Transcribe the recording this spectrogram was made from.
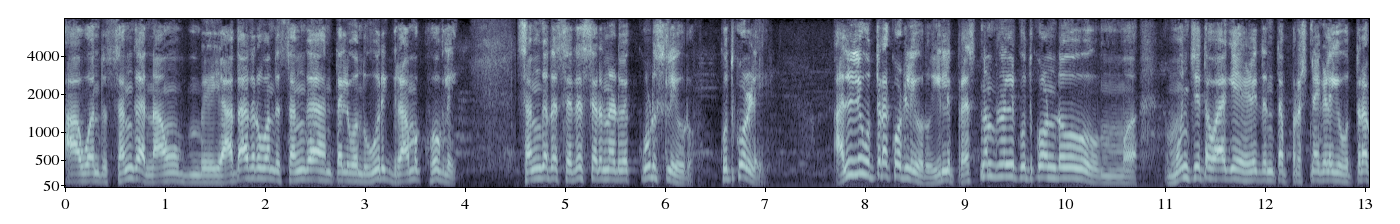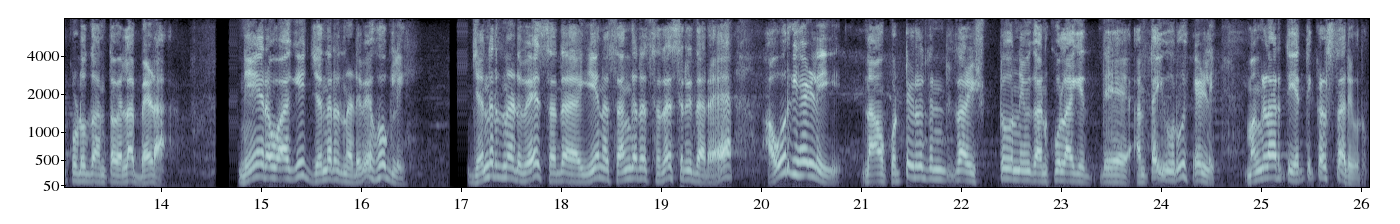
ಆ ಒಂದು ಸಂಘ, ನಾವು ಯಾವುದಾದ್ರೂ ಒಂದು ಸಂಘ ಅಂತಲ್ಲಿ ಒಂದು ಊರಿಗೆ, ಗ್ರಾಮಕ್ಕೆ ಹೋಗಲಿ. ಸಂಘದ ಸದಸ್ಯರ ನಡುವೆ ಕೂಡಿಸ್ಲಿ ಇವರು. ಕೂತ್ಕೊಳ್ಳಿ. ಅಲ್ಲಿ ಉತ್ತರ ಕೊಡಲಿ ಇವರು. ಇಲ್ಲಿ ಪ್ರಶ್ನೆಯಲ್ಲಿ ನಂಬರ್ನಲ್ಲಿ ಕೂತ್ಕೊಂಡು ಮುಂಚಿತವಾಗಿ ಹೇಳಿದಂಥ ಪ್ರಶ್ನೆಗಳಿಗೆ ಉತ್ತರ ಕೊಡೋದು ಅಂಥವೆಲ್ಲ ಬೇಡ. ನೇರವಾಗಿ ಜನರ ನಡುವೆ ಹೋಗಲಿ. ಜನರ ನಡುವೆ ಸದ, ಏನು ಸಂಘದ ಸದಸ್ಯರಿದ್ದಾರೆ, ಅವ್ರಿಗೆ ಹೇಳಿ, ನಾವು ಕೊಟ್ಟಿರೋದ್ರಿಂದ ಇಷ್ಟು ನಿಮಗೆ ಅನುಕೂಲ ಆಗಿದೆ ಅಂತ ಇವರು ಹೇಳಿ, ಮಂಗಳಾರತಿ ಎತ್ತಿ ಕಳಿಸ್ತಾರೆ ಇವರು.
